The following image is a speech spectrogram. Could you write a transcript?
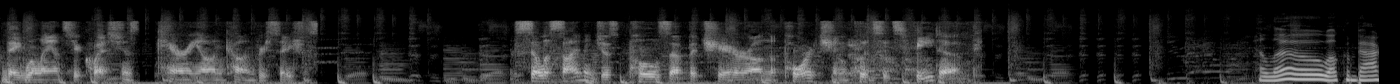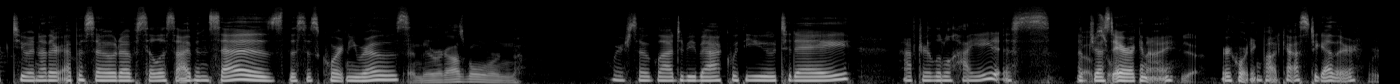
They will answer questions, carry on conversations. Psilocybin just pulls up a chair on the porch and puts its feet up. Hello, welcome back to another episode of Psilocybin Says. This is Courtney Rose. And Eric Osborne. We're so glad to be back with you today after a little hiatus of Well, just sort of. Eric and I Yeah. recording podcasts together. We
